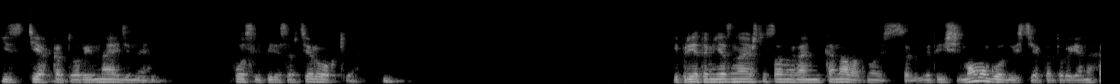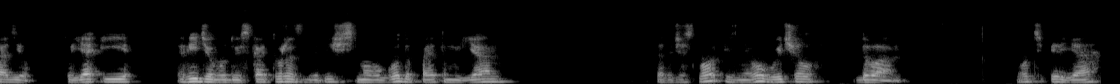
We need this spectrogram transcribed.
из тех, которые найдены после пересортировки, и при этом я знаю, что самый ранний канал относится к 2007 году из тех, которые я находил, то я и видео буду искать тоже с 2007 года, поэтому я это число из него вычел 2. Вот теперь я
